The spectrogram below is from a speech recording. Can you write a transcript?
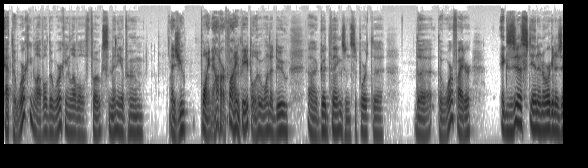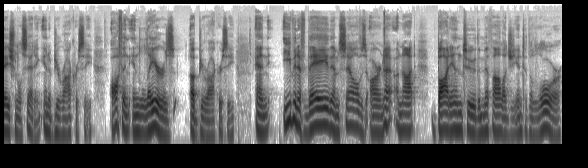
at the working level. The working level folks, many of whom, as you point out, are fine people who want to do uh, good things and support the the the warfighter, exist in an organizational setting, in a bureaucracy, often in layers of bureaucracy, and even if they themselves are not, not bought into the mythology, into the lore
